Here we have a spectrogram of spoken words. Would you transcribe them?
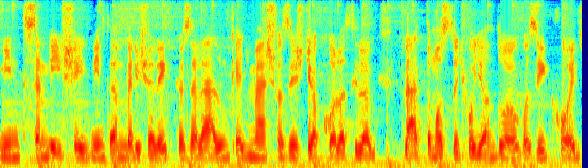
mint személyiség, mint ember is elég közel állunk egymáshoz, és gyakorlatilag láttam azt, hogy hogyan dolgozik, hogy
